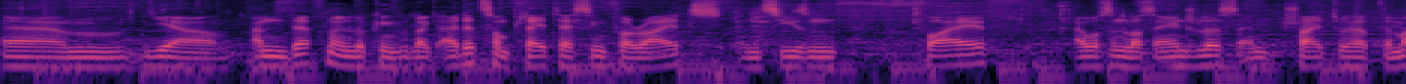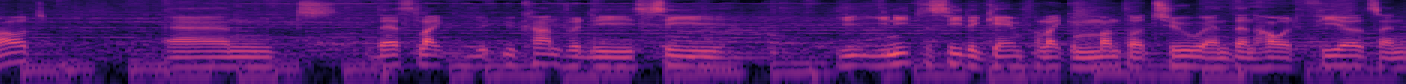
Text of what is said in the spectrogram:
Um, yeah, I'm definitely looking, like I did some playtesting for Riot in season 5. I was in Los Angeles and tried to help them out. And that's like, you, you can't really see you, you, need to see the game for like a month or two and then how it feels and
